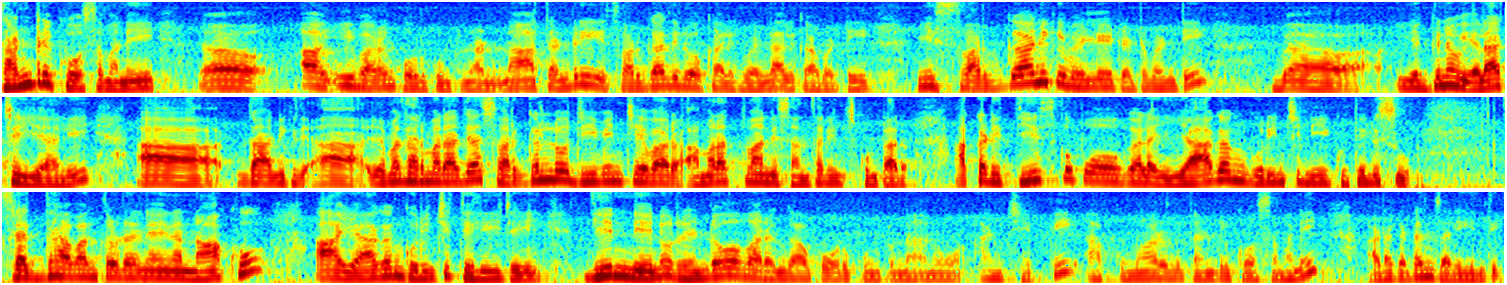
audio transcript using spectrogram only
తండ్రి కోసమని ఈ వరం కోరుకుంటున్నాడు. నా తండ్రి స్వర్గాది లోకాలకు వెళ్ళాలి కాబట్టి ఈ స్వర్గానికి వెళ్ళేటటువంటి యజ్ఞం ఎలా చెయ్యాలి? దానికి ఆ, యమధర్మరాజా స్వర్గంలో జీవించేవారు అమరత్వాన్ని సంతరించుకుంటారు. అక్కడి తీసుకుపోగల యాగం గురించి నీకు తెలుసు. శ్రద్ధావంతుడనైన నాకు ఆ యాగం గురించి తెలియజేయి. దీన్ని నేను రెండవ వరంగా కోరుకుంటున్నాను అని చెప్పి ఆ కుమారుడు తండ్రి కోసమని అడగటం జరిగింది.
